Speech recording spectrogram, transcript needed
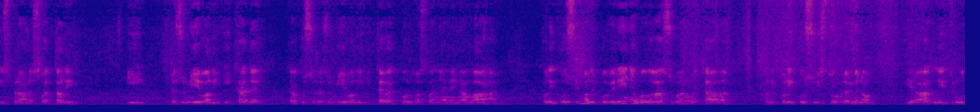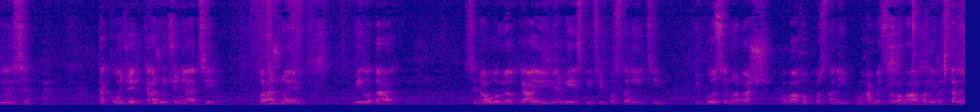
ispravno shvatali i razumijevali i kader, kako su razumijevali i tevekul, oslanjanje na Allaha, koliko su imali povjerenja u Allaha subhanahu wa ta'ala, ali koliko su istovremeno i radili i trudili se. Također, kažu učenjaci, važno je bilo da se na ovome odgajaju i vjerovjesnici i poslanici i posebno naš Allahov poslanik Muhammed sallallahu alaihi ve sellem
